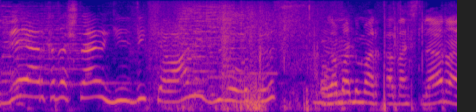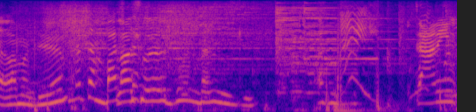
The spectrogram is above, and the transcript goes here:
Ve arkadaşlar girdik devam ediyoruz. Alamadım arkadaşlar alamadım. Zaten başta Lan şöyle durun ben izleyeyim. Senin.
